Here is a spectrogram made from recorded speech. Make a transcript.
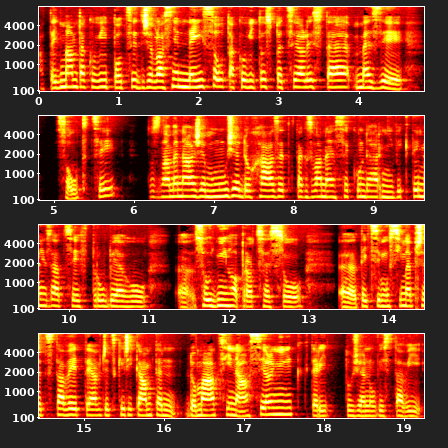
a teď mám takový pocit, že vlastně nejsou takovýto specialisté mezi soudci, to znamená, že může docházet k takzvané sekundární viktimizaci v průběhu e, soudního procesu. E, teď si musíme představit, já vždycky říkám, ten domácí násilník, který tu ženu vystaví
